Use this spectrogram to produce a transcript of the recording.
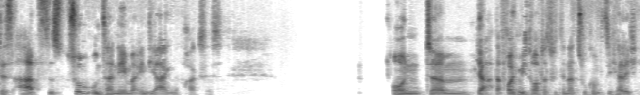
des Arztes zum Unternehmer in die eigene Praxis. Und ähm, ja, da freue ich mich drauf. Das wird in der Zukunft sicherlich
